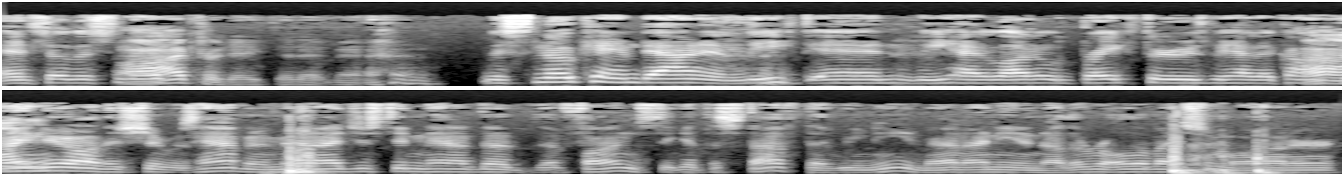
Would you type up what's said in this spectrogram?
and so the Oh, snow I predicted it, man. the snow came down and leaked in. We had a lot of breakthroughs. We had a concrete. I, I knew all this shit was happening, man. I just didn't have the, the funds to get the stuff that we need, man. I need another roll of ice and water.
